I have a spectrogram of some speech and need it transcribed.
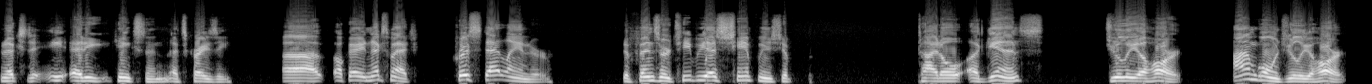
next to Eddie Kingston. That's crazy. Uh, okay, next match. Kris Statlander defends her TBS championship title against Julia Hart. I'm going Julia Hart.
